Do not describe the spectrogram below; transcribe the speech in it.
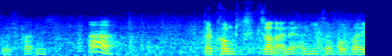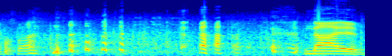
So, ich frage mich. Ah, da kommt gerade eine Anita vorbeigefahren. Nein.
